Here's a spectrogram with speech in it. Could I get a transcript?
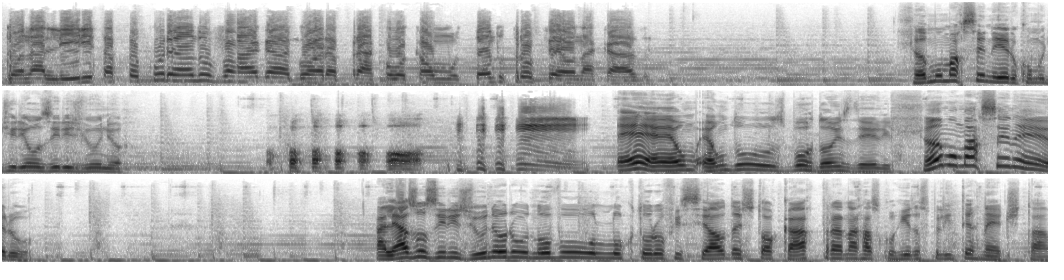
Dona Liri tá procurando vaga agora pra colocar um tanto troféu na casa. chama o marceneiro, como diria o Osiris Júnior. É, é um, é um dos bordões dele. Chama o marceneiro! Aliás, Osiris Júnior, o novo locutor oficial da Stock Car para narrar as corridas pela internet, tá?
